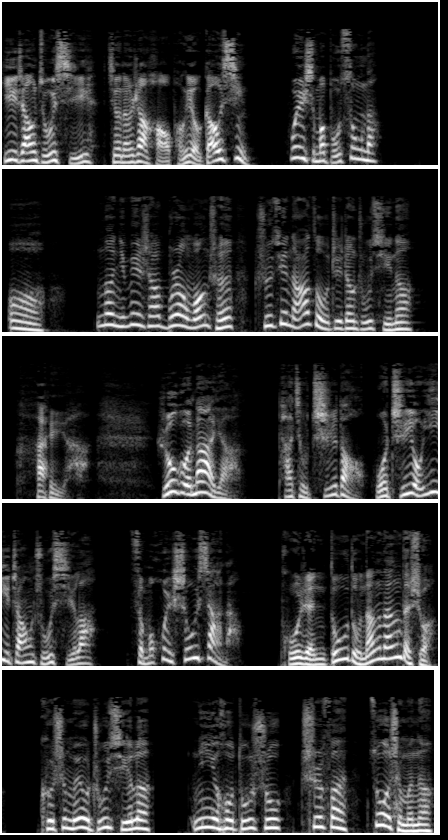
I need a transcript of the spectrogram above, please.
一张竹席就能让好朋友高兴，为什么不送呢？哦，那你为啥不让王臣直接拿走这张竹席呢？哎呀，如果那样……他就知道我只有一张竹席了，怎么会收下呢？仆人嘟嘟囔囔的说：“可是没有竹席了，你以后读书、吃饭做什么呢？”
